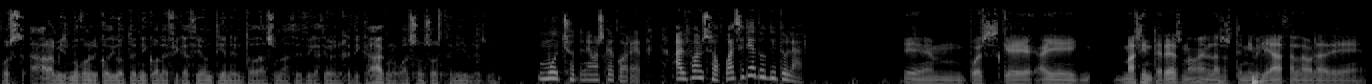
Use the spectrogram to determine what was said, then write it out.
pues ahora mismo con el Código Técnico de la Edificación tienen todas una certificación energética A, con lo cual son sostenibles, ¿no? Mucho tenemos que correr. Alfonso, ¿cuál sería tu titular? Eh, pues que hay más interés ¿no? en la sostenibilidad a la hora de,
